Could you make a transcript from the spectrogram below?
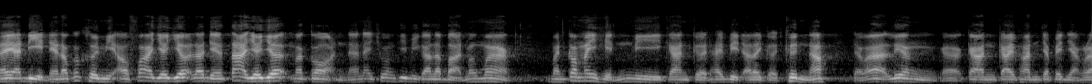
ในอดีตเนี่ยเราก็เคยมีอัลฟาเยอะๆ แล้วเดลต้าเยอะๆ มาก่อนนะในช่วงที่มีการระบาดมากๆ มันก็ไม่เห็นมีการเกิดไฮบริดอะไรเกิดขึ้นนะแต่ว่าเรื่องอการกลายพันธุ์จะเป็นอย่างไร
